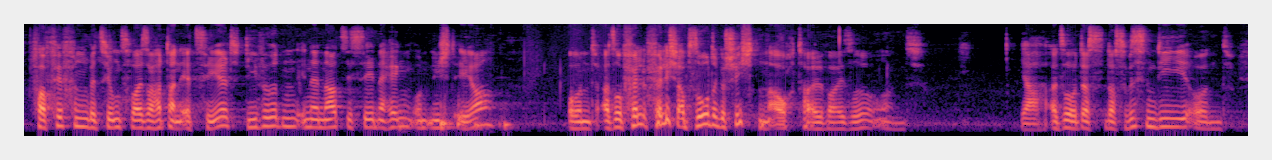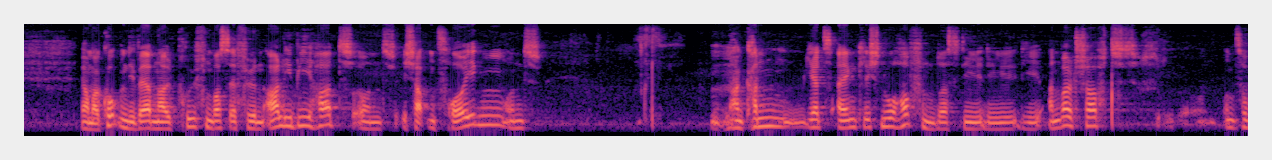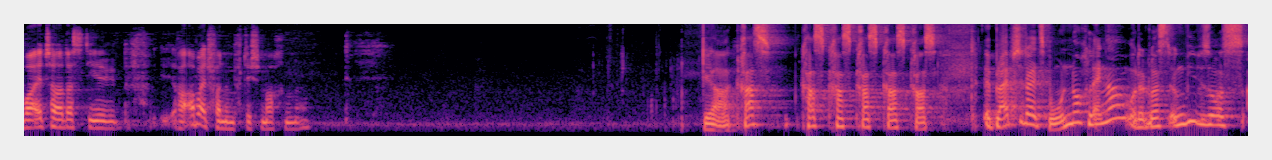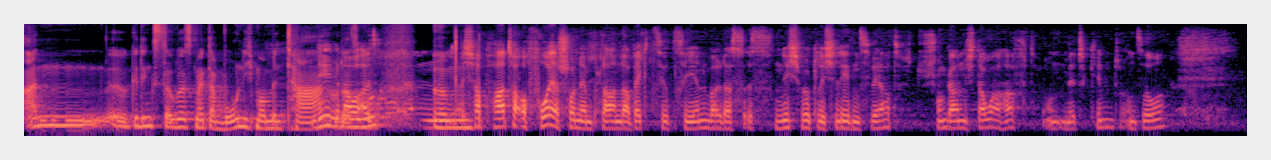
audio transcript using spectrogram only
verpfiffen, beziehungsweise hat dann erzählt, die würden in der Nazi-Szene hängen und nicht er. Und also völlig absurde Geschichten auch teilweise. Und ja, also das, das wissen die und ja, mal gucken, die werden halt prüfen, was er für ein Alibi hat. Und ich habe einen Zeugen und man kann jetzt eigentlich nur hoffen, dass die, die, die Anwaltschaft und so weiter, dass die ihre Arbeit vernünftig machen. Ne? Ja, krass, krass, krass, krass, krass, krass. Äh, bleibst du da jetzt wohnen noch länger? Oder du hast irgendwie sowas angedingst, du hast gemeint, da wohne ich momentan nee, genau, oder so? Also, ähm, ähm, ich hab, hatte auch vorher schon den Plan, da wegzuziehen, weil das ist nicht wirklich lebenswert, schon gar nicht dauerhaft und mit Kind und so.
